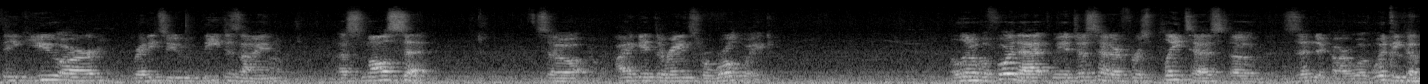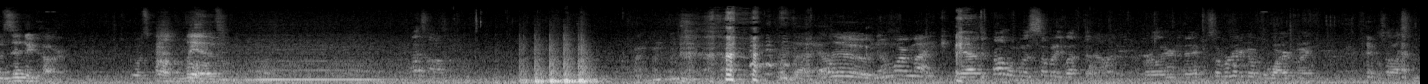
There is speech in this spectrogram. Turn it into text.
think you are ready to lead design a small set. So I get the reins for Worldwake. A little before that, we had just had our first playtest of Zendikar, what would become Zendikar, what's called Live. That's awesome. Hello, no more mic. Yeah, the problem was somebody left it on earlier today, so we're gonna go with the wired mic. That's awesome.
